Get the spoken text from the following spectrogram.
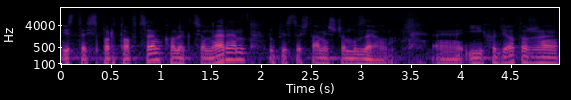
jesteś sportowcem, kolekcjonerem lub jesteś tam jeszcze muzeum. Y, I chodzi o to, że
